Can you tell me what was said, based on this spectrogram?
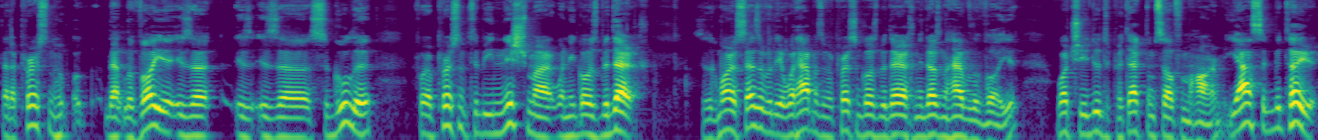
that a person who that Levoya is a is, is a segula for a person to be nishmar when he goes bederech. So the Gemara says over there, what happens if a person goes bederech and he doesn't have Levoya? What should he do to protect himself from harm? Yasik b'tayr.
